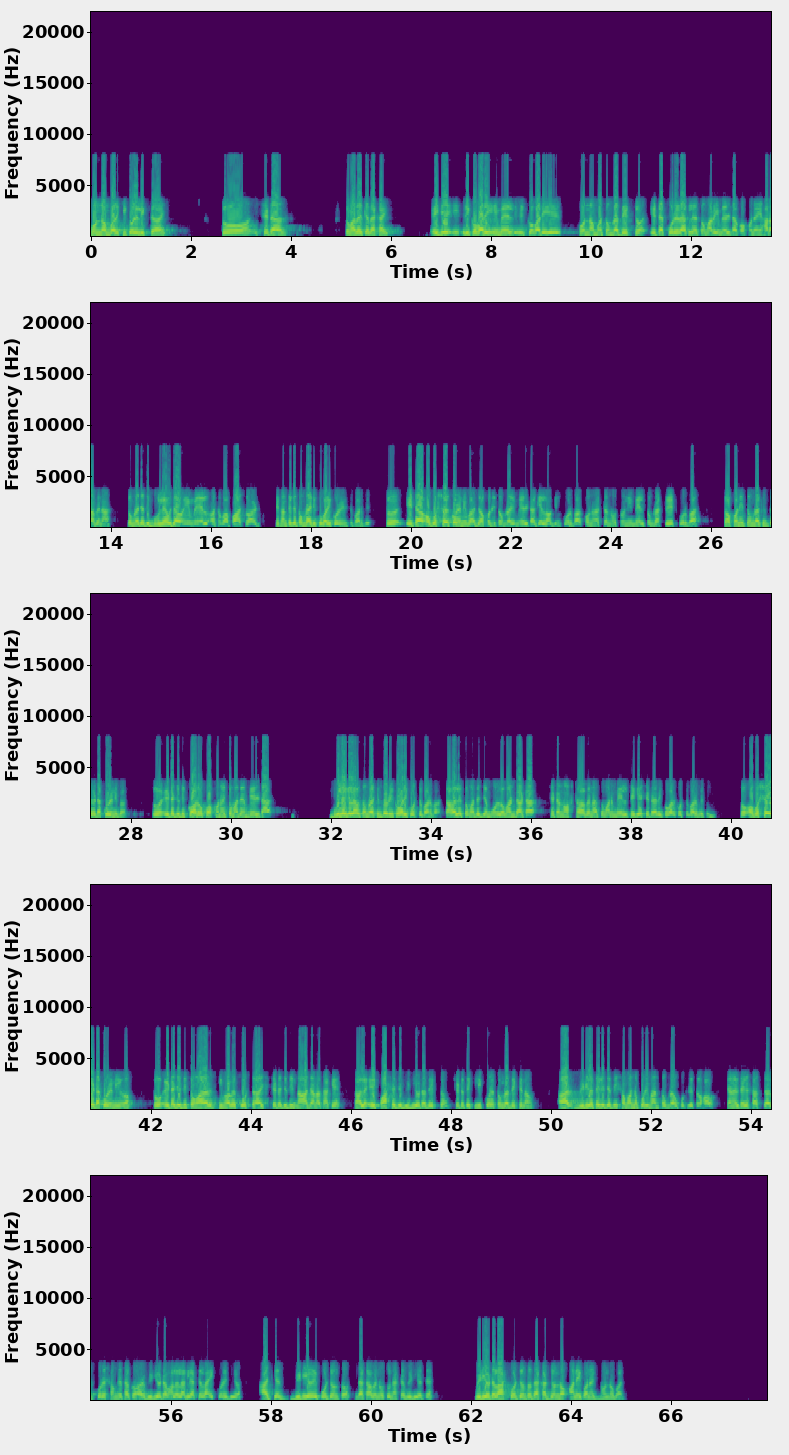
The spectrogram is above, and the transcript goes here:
phone number কি করে লিখতে হয়, তো সেটা তোমাদেরকে দেখাই। এই যে recovery email recovery phone number তোমরা দেখছ, এটা করে রাখলে তোমার ইমেলটা কখনোই হারাবে না। তোমরা যদি ভুলেও যাও ইমেল অথবা পাসওয়ার্ড সেখান থেকে তোমরা রিকভারি করে নিতে পারবে। তো এটা অবশ্যই করে নিবা, যখনই তোমরা ইমেলটাকে লগ ইন করবা, কোনো একটা নতুন ইমেল তোমরা ক্রিয়েট করবা, তখনই তোমরা কিন্তু এটা করে নিবা। তো এটা যদি করো, কখনোই তোমাদের মেলটা ভুলে গেলেও তোমরা কিন্তু রিকভারি করতে পারবা। তাহলে তোমাদের যে মূল্যবান ডাটা সেটা নষ্ট হবে না, তোমার মেল থেকে সেটা রিকভার করতে পারবে তুমি। তো অবশ্যই এটা করে নিও। তো এটা যদি তোমার কীভাবে করতে হয়, সেটা যদি না জানা থাকে তাহলে এই পাশে যে ভিডিওটা দেখছ, সেটাতে ক্লিক করে তোমরা দেখে নাও। আর ভিডিও থেকে যদি সামান্য পরিমাণ তোমরা উপকৃত হও চ্যানেলটাকে সাবস্ক্রাইব করে সঙ্গে থাকো, আর ভিডিওটা ভালো লাগলে একটা লাইক করে দিও। আজকের ভিডিও এই পর্যন্ত। দেখা হবে নতুন একটা ভিডিওতে ভিডিওটা লাস্ট পর্যন্ত দেখার জন্য অনেক অনেক ধন্যবাদ।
